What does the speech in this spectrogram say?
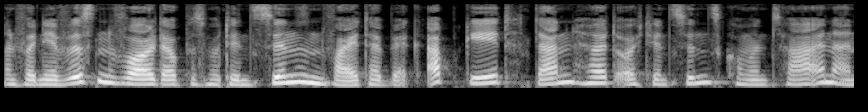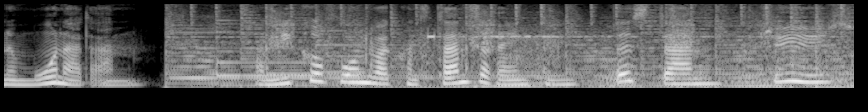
Und wenn ihr wissen wollt, ob es mit den Zinsen weiter bergab geht, dann hört euch den Zinskommentar in einem Monat an. Am Mikrofon war Konstanze Renken. Bis dann. Tschüss.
